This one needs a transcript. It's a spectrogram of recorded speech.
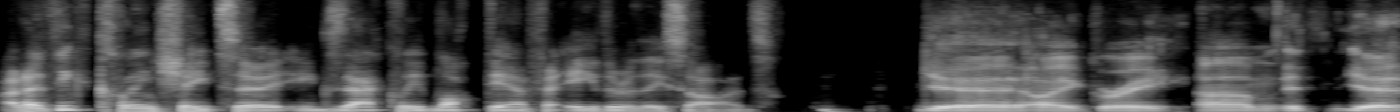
I don't think clean sheets are exactly locked down for either of these sides. Yeah, I agree. Um, it yeah,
